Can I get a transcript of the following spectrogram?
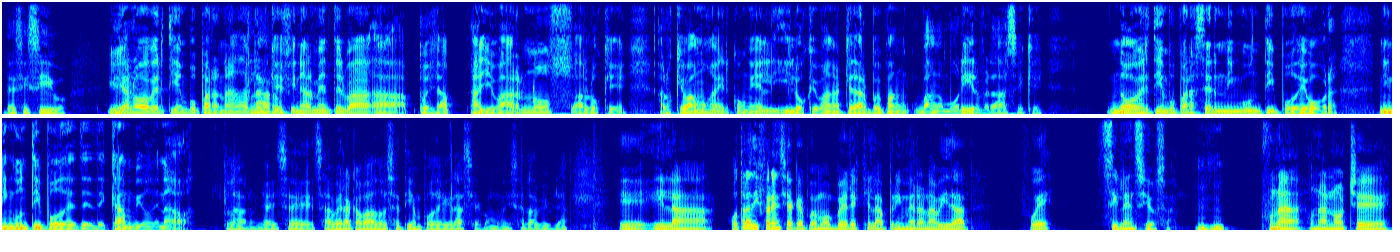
decisivo. Y ya eh, no va a haber tiempo para nada, porque finalmente él va a, pues a, llevarnos a los que a los que vamos a ir con él y los que van a quedar pues van, van a morir, ¿verdad? Así que no va a haber tiempo para hacer ningún tipo de obra, ni ningún tipo de, cambio de nada. Claro, ya dice, se haber acabado ese tiempo de gracia, como dice la Biblia. Eh, y la otra diferencia que podemos ver es que la primera Navidad fue silenciosa. Fue una, una noche,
